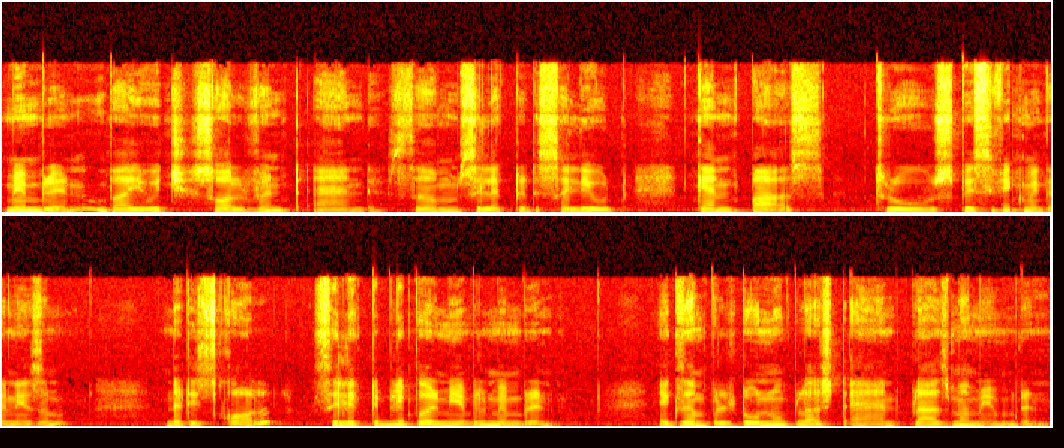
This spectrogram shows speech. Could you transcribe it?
Membrane by which solvent and some selected solute can pass through specific mechanism that is called selectively permeable membrane. Example tonoplast and plasma membrane.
